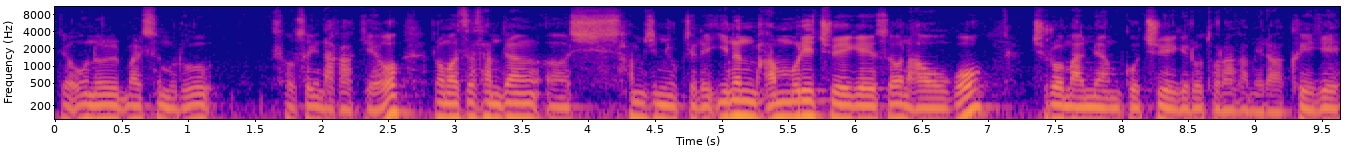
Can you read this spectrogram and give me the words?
이제 오늘 말씀으로 서서히 나갈게요. 로마서 3장 어, 36절에 이는 만물이 주에게서 나오고 주로 말미암고 주에게로 돌아감이라 그에게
